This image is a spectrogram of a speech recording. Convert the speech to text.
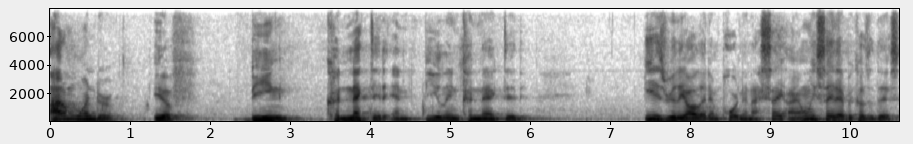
I wonder if being connected and feeling connected is really all that important. And I say I only say that because of this.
